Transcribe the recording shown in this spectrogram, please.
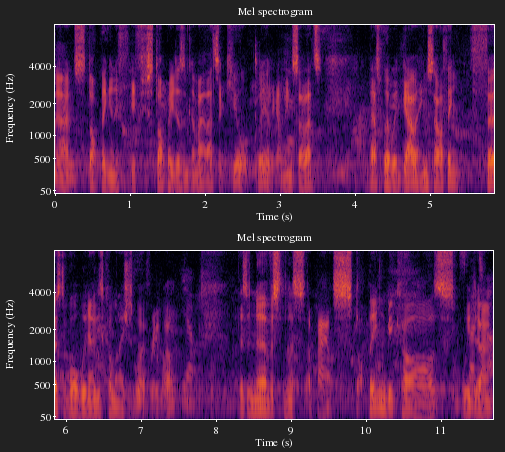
You know, and stopping, and if, if you stop, stopping doesn't come out, that's a cure, clearly. I mean, so that's that's where we're going. So I think first of all, we know these combinations work very well. Yeah. There's a nervousness about stopping because we don't,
